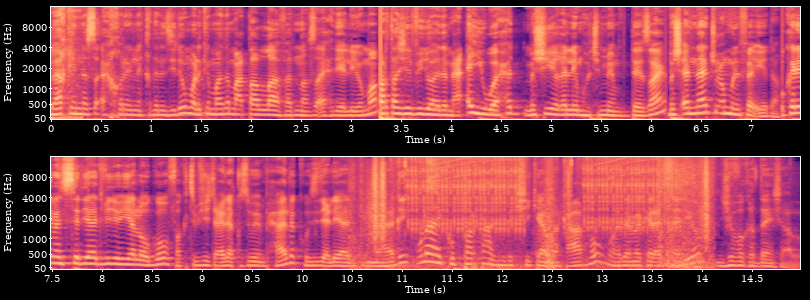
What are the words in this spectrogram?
باقي نصائح أخرين اللي نقدر نزيدهم ولكن ما عطى الله في هذه النصائح ديال اليوم؟ partager الفيديو هذا مع أي واحد ماشي غير اللي مهتمين بال design باش أنها تعم الفائدة. وكلمة السر ديال هذا الفيديو هي لوغو فكتب شي تعليق زوين بحالك وزيد عليها هذه الكلمة هذه و like و partage وداك الشيء كامل راك عارفه؟ وهذا ما كان عندنا اليوم. نشوفك غدا إن شاء الله.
